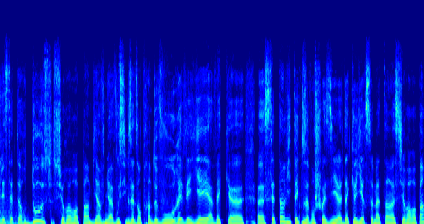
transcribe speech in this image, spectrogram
Il est 7h12 sur Europe 1. Bienvenue à vous si vous êtes en train de vous réveiller avec euh, euh, cet invité que nous avons choisi euh, d'accueillir ce matin sur Europe 1.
